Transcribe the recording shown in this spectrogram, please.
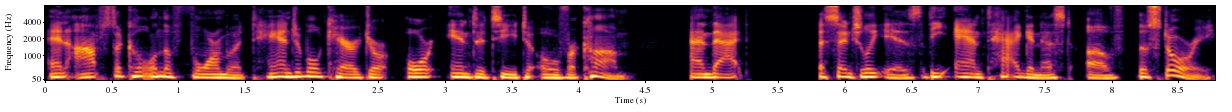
an obstacle in the form of a tangible character or entity to overcome. And that essentially is the antagonist of the story.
